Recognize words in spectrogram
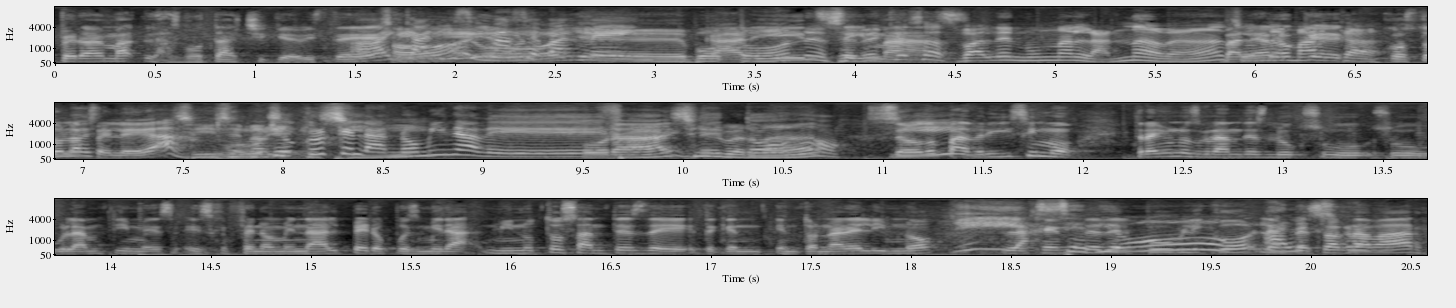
Pero además, las botas, chique, ¿viste? Ay, carísimas Balmain. botones, se ve que esas valen un una lana, ¿verdad? Valía Son de lo que marca. costó No la es- pelea. Sí, se me hace Yo creo que la sí. nómina de, Por ahí. De ¿verdad? todo. Todo Sí. padrísimo. Trae unos grandes looks, su, su glam team es, es fenomenal, pero pues mira, minutos antes de, de que entonara el himno, la Se gente del público Alex empezó a fue- grabar.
